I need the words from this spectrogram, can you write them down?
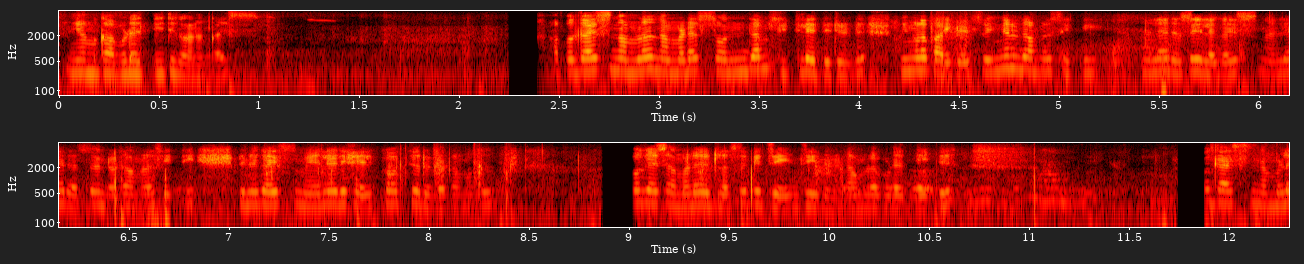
ഇനി നമുക്ക് അവിടെ എത്തിയിട്ട് കാണാം ഗൈസ് അപ്പോൾ ഗൈസ് നമ്മൾ നമ്മുടെ സ്വന്തം സിറ്റിയിൽ എത്തിയിട്ടുണ്ട്. നിങ്ങൾ പറയും ഗൈസ് എങ്ങനെ നമ്മുടെ സിറ്റി നല്ല രസമില്ല ഗൈസ് നല്ല രസമുണ്ട് നമ്മുടെ സിറ്റി പിന്നെ ഗൈസ് മേലെ ഒരു ഹെലികോപ്റ്റർ ഉണ്ട് നമുക്ക്. അപ്പോൾ ഗൈസ് നമ്മുടെ ഡ്രസ്സൊക്കെ ചേഞ്ച് ചെയ്തിട്ടുണ്ട് നമ്മൾ ഇവിടെ എത്തിയിട്ട് ഗൈസ് നമ്മൾ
